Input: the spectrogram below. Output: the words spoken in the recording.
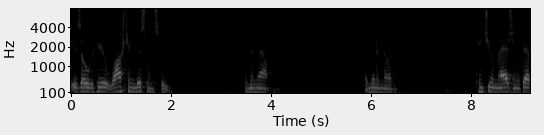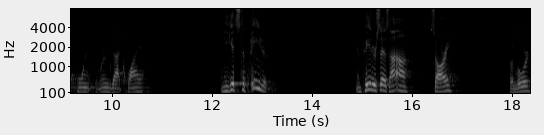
is over here washing this one's feet, and then that one, and then another. Can't you imagine at that point the room got quiet? And he gets to Peter. And Peter says, uh uh-uh, uh sorry. But Lord,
